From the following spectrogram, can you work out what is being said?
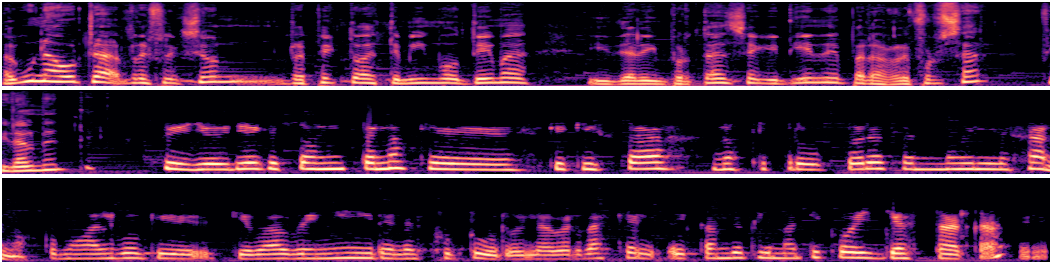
¿Alguna otra reflexión respecto a este mismo tema y de la importancia que tiene para reforzar finalmente? Sí, yo diría que son temas que, que quizás nuestros productores ven muy lejanos, como algo que, que, va a venir en el futuro. Y la verdad es que el, cambio climático ya está acá. Eh,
